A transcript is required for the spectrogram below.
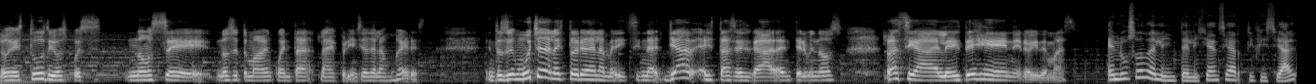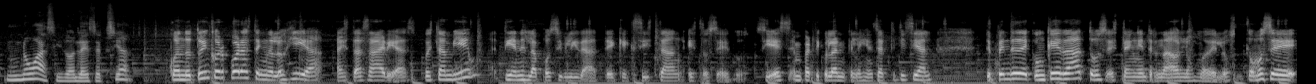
los estudios, pues no se, no se tomaba en cuenta las experiencias de las mujeres. Entonces, mucha de la historia de la medicina ya está sesgada en términos raciales, de género y demás. El uso de la inteligencia artificial no ha sido la excepción. Cuando tú incorporas tecnología a estas áreas, pues también tienes la posibilidad de que existan estos sesgos. Si es en particular inteligencia artificial, depende de con qué datos estén entrenados los modelos, cómo se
